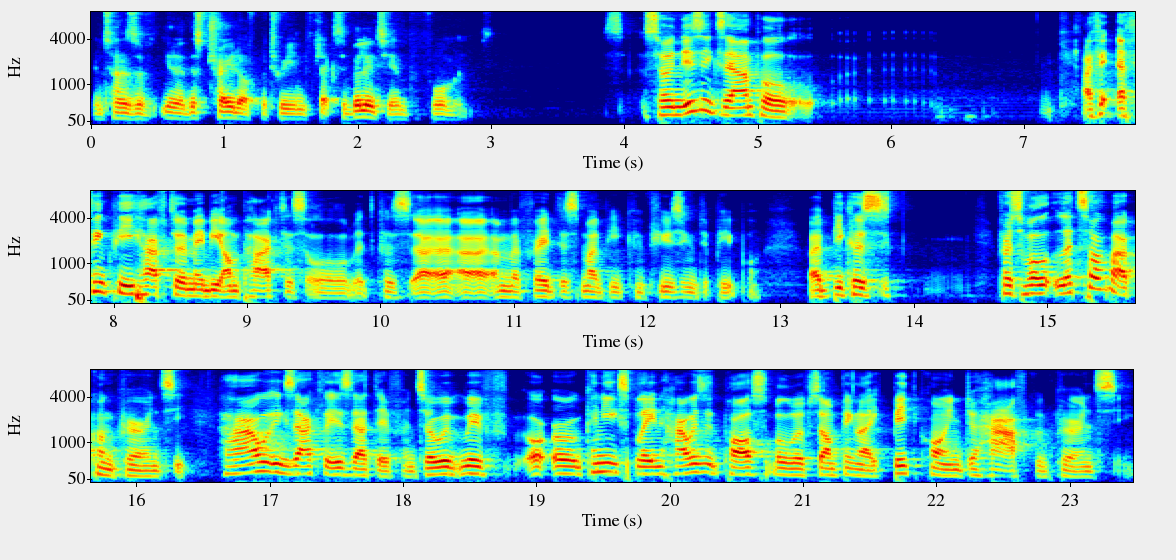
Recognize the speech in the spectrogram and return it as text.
in terms of, you know, this trade-off between flexibility and performance. So in this example, I, th I think we have to maybe unpack this a little bit because I, am afraid this might be confusing to people, right? Because first of all, let's talk about concurrency. How exactly is that different? So with, with or, or, can you explain how is it possible with something like Bitcoin to have concurrency?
